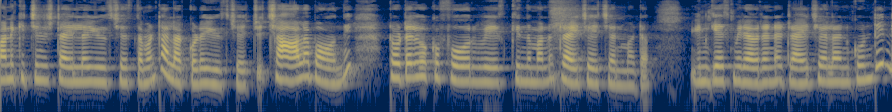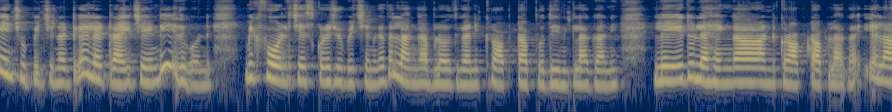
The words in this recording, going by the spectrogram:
మనకి ఇచ్చిన స్టైల్లో యూజ్ చేస్తామంటే అలా కూడా యూజ్ చేయొచ్చు. చాలా బాగుంది. టోటల్గా ఒక ఫోర్ వేస్ కింద మనం ట్రై చేయొచ్చు అనమాట ఇన్ కేస్ మీరు ఎవరైనా ట్రై చేయాలనుకుంటే నేను చూపించినట్టుగా ఇలా ట్రై చేయండి. ఇదిగోండి. మీకు ఫోల్డ్ చేసి కూడా చూపించాను కదా లంగా బ్లౌజ్ కానీ క్రాప్ టాప్ దీనికిలా కానీ. లేదు లెహెంగా అండ్ క్రాప్ టాప్ లాగా ఎలా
